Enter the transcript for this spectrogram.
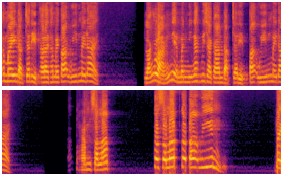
ทำไมดัดจริตอะไรทำไมตาวีนไม่ได้ หลังๆเนี่ยมันมีนักวิชาการดัดจริตตาวีนไม่ได้ทำสลับ ก็สลับก็ตาวีนได้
